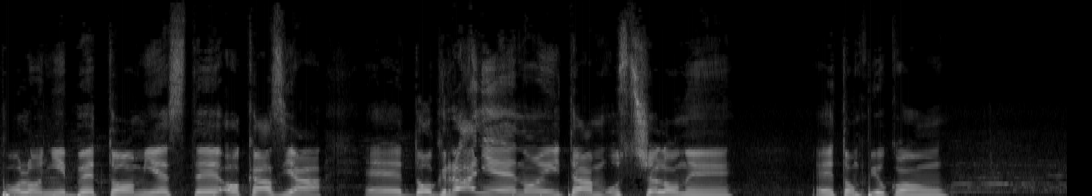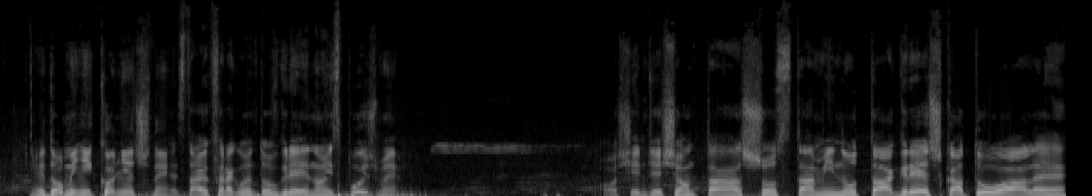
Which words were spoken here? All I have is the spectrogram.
Polonii Bytom. Jest okazja. E, dogranie, no i tam ustrzelony tą piłką. Dominik Konieczny, stałych fragmentów gry, no i spójrzmy. 86 minuta, Gryszka tu, ale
